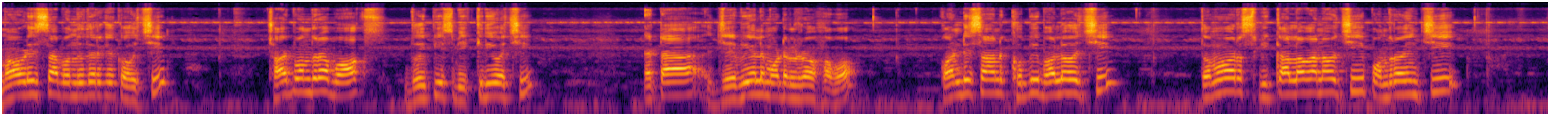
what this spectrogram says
মা ওড়িশা বন্ধুদেরকে কৌছি ছয় পনেরো বক্স দুই পিস বিক্রি অছি এটা জেবিএল মডেলর হব। কন্ডিশন খুবই ভালো অছি তোমার স্পিকার লগানো অছি পনেরো ইঞ্চি,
